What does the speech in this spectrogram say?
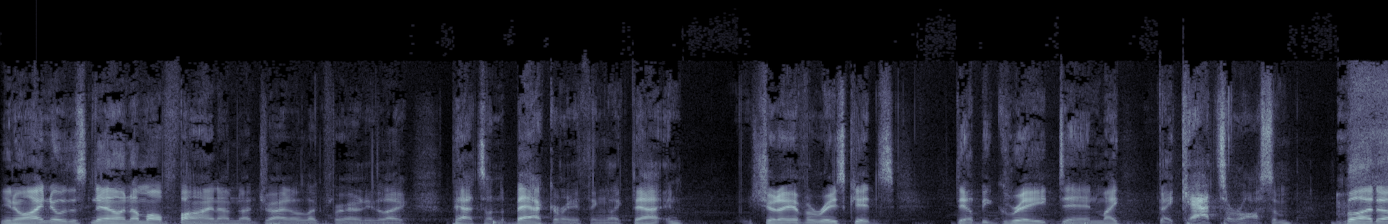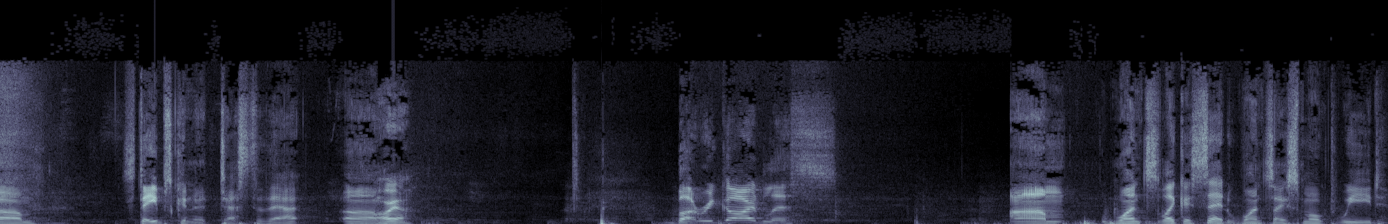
You know, I know this now, and I'm all fine. I'm not trying to look for any like pats on the back or anything like that. And should I ever raise kids, they'll be great, and my my cats are awesome. But um, Stapes can attest to that. Um, oh yeah. But regardless, um, once, like I said, once I smoked weed,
